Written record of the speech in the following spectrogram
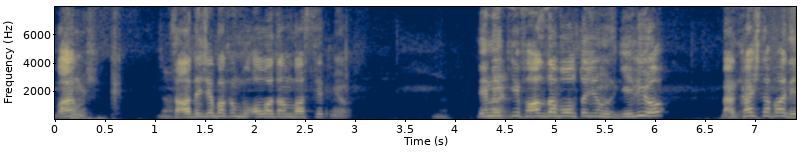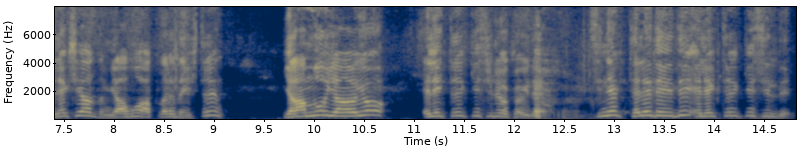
Varmış. Evet. Sadece bakın bu ovadan bahsetmiyor. Demek Aynen. ki fazla voltajınız geliyor. Ben kaç defa dilekçe yazdım. Yahu hatları değiştirin. Yağmur yağıyor, elektrik kesiliyor köyde. Sinek tele değdi, elektrik kesildi.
